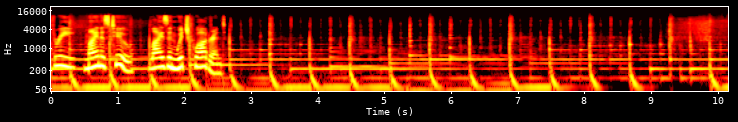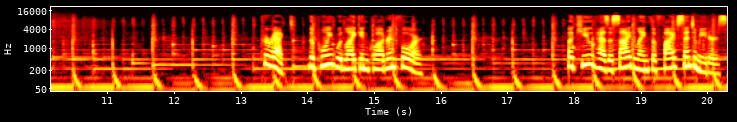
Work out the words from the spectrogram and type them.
3, minus 2, lies in which quadrant? Correct. The point would like in quadrant 4. A cube has a side length of 5 centimeters.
